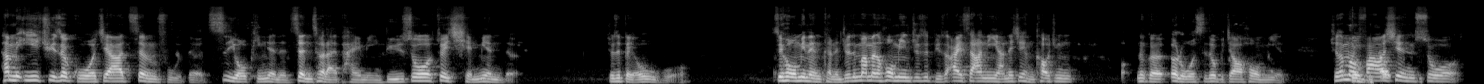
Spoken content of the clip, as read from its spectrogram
他们依据这国家政府的自由平等的政策来排名，比如说最前面的就是北欧五国，最后面的可能就是慢慢的后面就是比如说爱沙尼亚那些很靠近那个俄罗斯都比较后面，就他们发现说。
